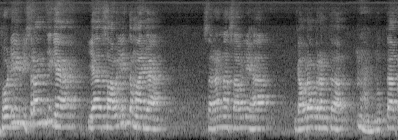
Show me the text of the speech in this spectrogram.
थोडी विश्रांती घ्या या सावलीत माझ्या. सरांना सावली हा गौरव ग्रंथ नुकताच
